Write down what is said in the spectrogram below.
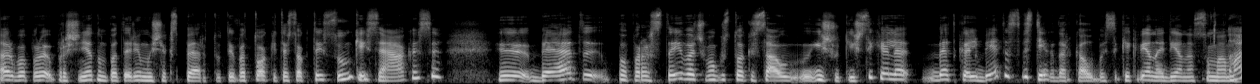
arba pra prašinėtum patarimų iš ekspertų. Tai va tokį tiesiog tai sunkiai sekasi e, bet paprastai vat žmogus tokį sau iššūkį išsikelia bet kalbėtis vis tiek dar kalbasi kiekvieną dieną su mama.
